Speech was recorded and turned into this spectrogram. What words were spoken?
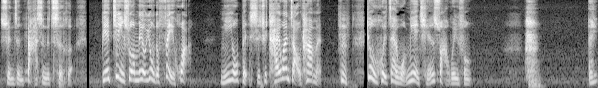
孙振大声的斥喝：“别净说没有用的废话！”你有本事去台湾找他们，哼，就会在我面前耍威风。哎，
